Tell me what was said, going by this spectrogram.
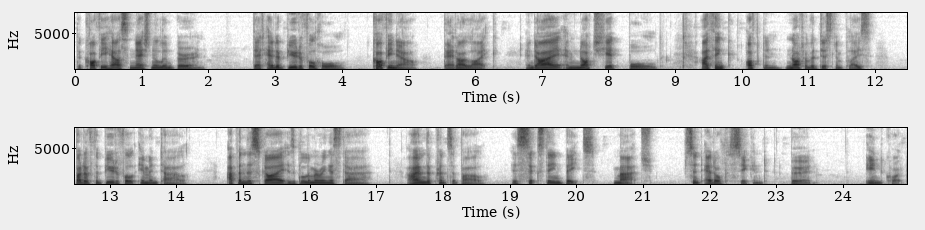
the Coffee House National in Bern, that had a beautiful hall. Coffee now, that I like, and I am not yet bald. I think often not of a distant place, but of the beautiful Emmental. Up in the sky is glimmering a star. I am the principal. Is sixteen beats. March. St. Adolf II. Bern. End quote.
